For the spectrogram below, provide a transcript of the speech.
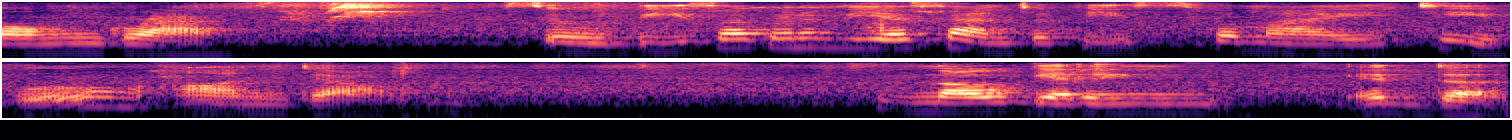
long grass. So these are going to be a centerpiece for my table and um, now getting it done.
